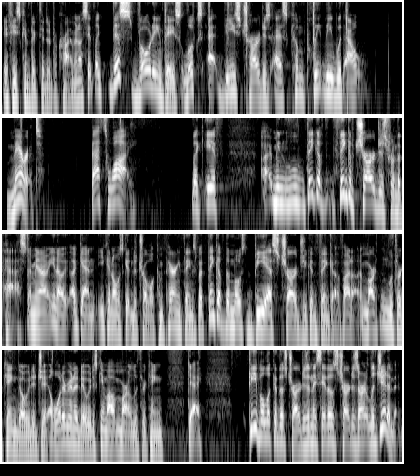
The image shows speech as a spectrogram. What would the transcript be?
if he's convicted of a crime? And I say, like, this voting base looks at these charges as completely without merit. That's why. Like, if I mean, think of think of charges from the past. I mean, you know, again, you can always get into trouble comparing things, but think of the most BS charge you can think of. I don't Martin Luther King going to jail. Whatever you're going to do, we just came out on Martin Luther King Day. People look at those charges and they say those charges aren't legitimate.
